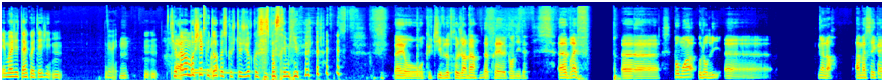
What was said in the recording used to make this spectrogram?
Et moi j'étais à côté, j'ai dit, Hmm. mais ouais. Hmm, hmm. Tu veux Ouais, pas m'embaucher plutôt voilà. parce que je te jure que ça se passerait mieux. Ouais, on, on cultive notre jardin, d'après euh, Candide. Euh, bref. Euh, pour moi, aujourd'hui. euh, Alors, Amaseka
